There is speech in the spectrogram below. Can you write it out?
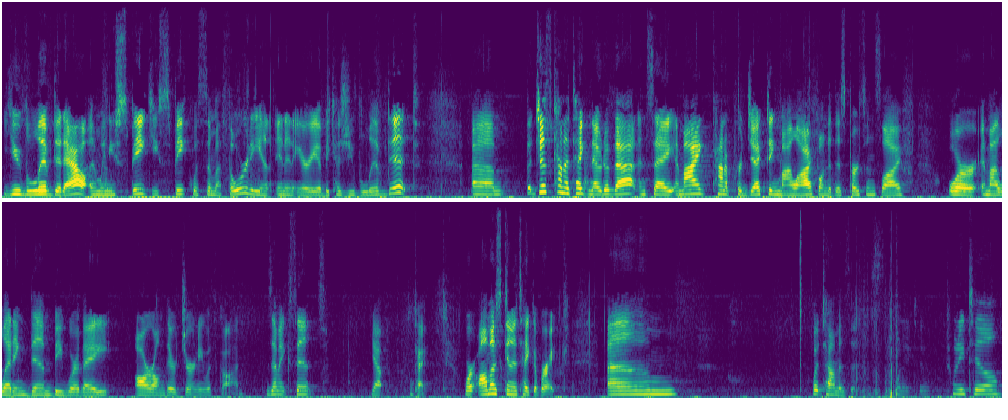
you've lived it out, and when you speak, you speak with some authority in, in an area because you've lived it. Um, but just kind of take note of that and say, Am I kind of projecting my life onto this person's life, or am I letting them be where they are on their journey with God? Does that make sense? Yep. Okay. We're almost going to take a break. Um, what time is it? It's 22. 20 till.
